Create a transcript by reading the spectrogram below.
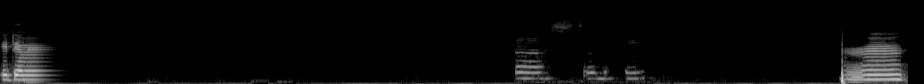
Wait a minute. still the same. Mm.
